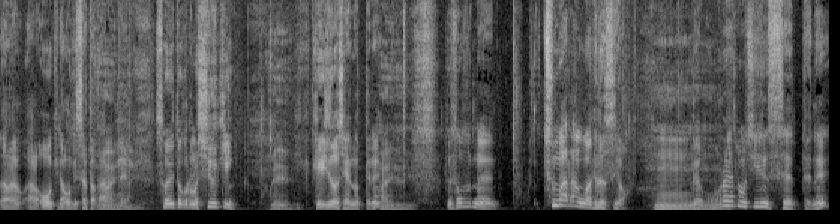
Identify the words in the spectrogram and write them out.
あの大きなお店とかあって、はいそういうところの集金え軽自動車に乗ってね、えはいはい。でそうするとねつまらんわけですよ。で俺の人生ってね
